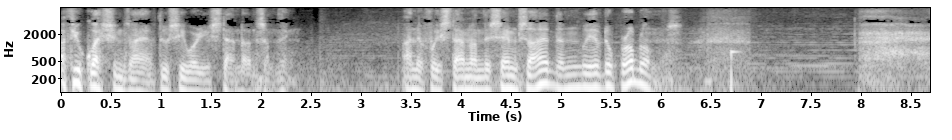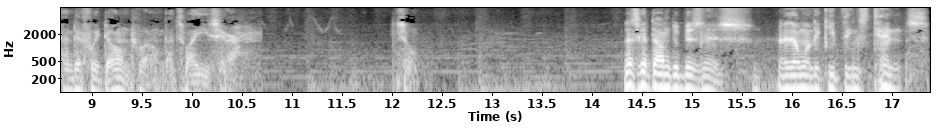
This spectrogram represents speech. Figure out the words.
a few questions I have to see where you stand on something. And if we stand on the same side, then we have no problems. And if we don't, well, that's why he's here. So, let's get down to business. I don't want to keep things tense.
